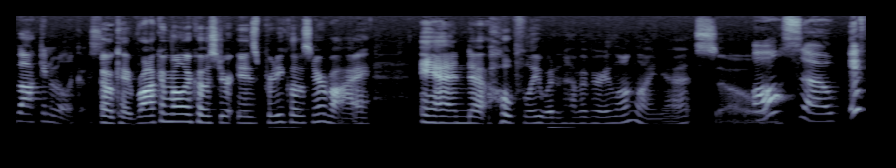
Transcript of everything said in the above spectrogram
Rock and Roller Coaster. Okay, Rock and Roller Coaster is pretty close nearby, and uh, hopefully wouldn't have a very long line yet. So Also, if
